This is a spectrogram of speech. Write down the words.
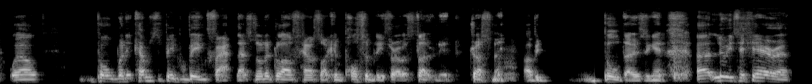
well, Paul, when it comes to people being fat, that's not a glass house I can possibly throw a stone in. Trust me, I've been bulldozing it. Uh, Louis Teixeira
